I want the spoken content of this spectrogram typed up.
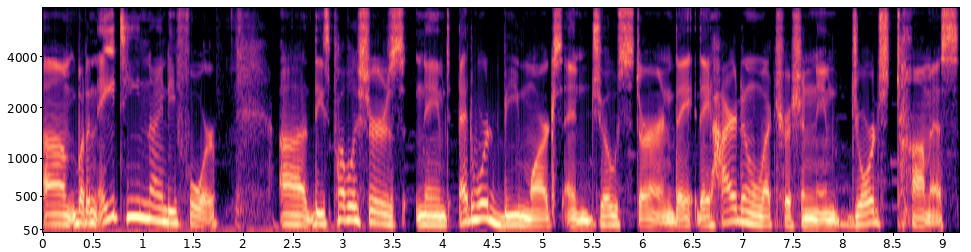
Um, but in 1894, uh, these publishers named Edward B. Marks and Joe Stern, they, they hired an electrician named George Thomas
